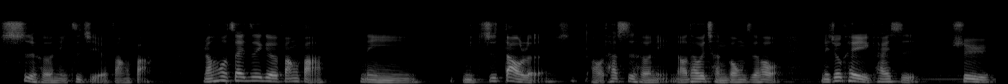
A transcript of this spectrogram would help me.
适合你自己的方法。然后在这个方法，你你知道了哦，它适合你，然后它会成功之后，你就可以开始去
